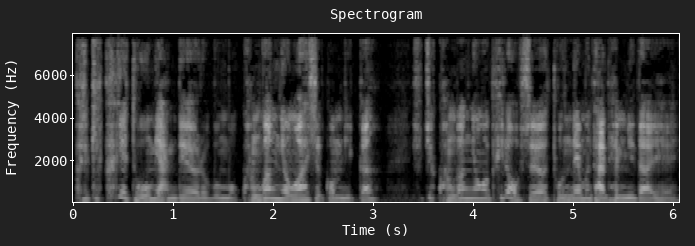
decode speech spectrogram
그렇게 크게 도움이 안 돼요, 여러분. 뭐 관광 영어 하실 겁니까? 솔직히 관광 영어 필요 없어요. 돈 내면 다 됩니다. 예.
